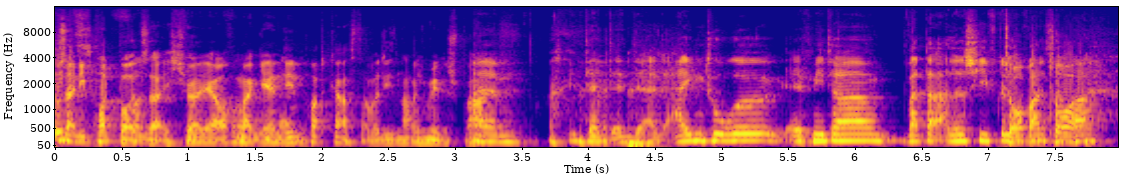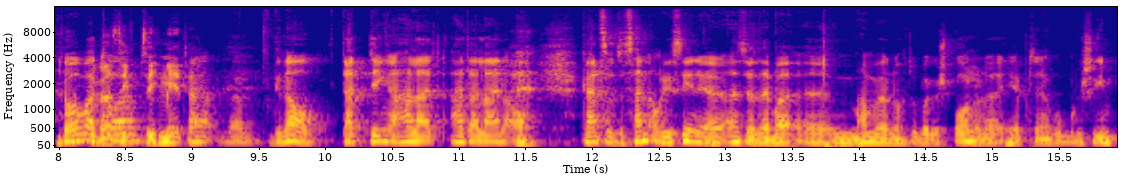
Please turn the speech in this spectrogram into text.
uns an die Pottbolzer. Ich höre ja auch immer gerne den Podcast, aber diesen habe ich mir gespart. Ähm, der, der, der Eigentore, Elfmeter, was da alles schief gelaufen Torwart-Tor, ist. Torwart, über Tor. 70 Meter. Ja, genau. Das Ding hat, hat alleine auch ganz interessant. Auch die Szene, hast ja selber, ähm, haben wir noch drüber gesprochen oder ihr habt in der Gruppe geschrieben.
